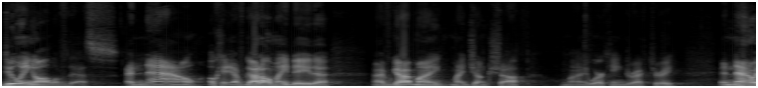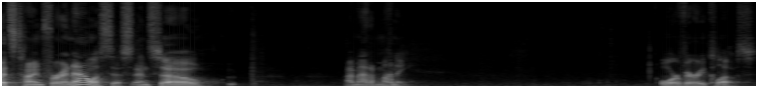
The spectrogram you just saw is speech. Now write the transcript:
doing all of this. And now, okay, I've got all my data, I've got my, my junk shop, my working directory, and now it's time for analysis. And so I'm out of money. Or very close.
